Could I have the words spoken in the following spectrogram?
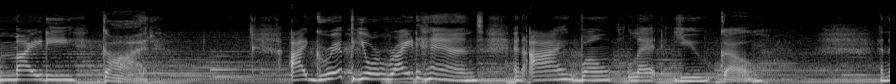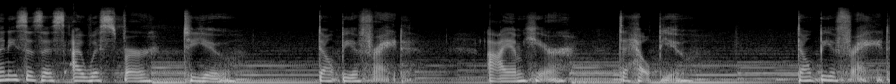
mighty God. I grip your right hand and I won't let you go. And then he says this I whisper to you, don't be afraid. I am here to help you. Don't be afraid.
